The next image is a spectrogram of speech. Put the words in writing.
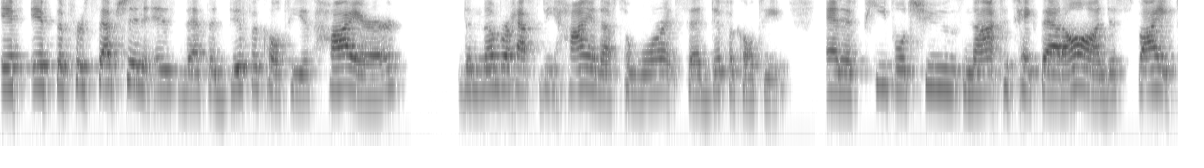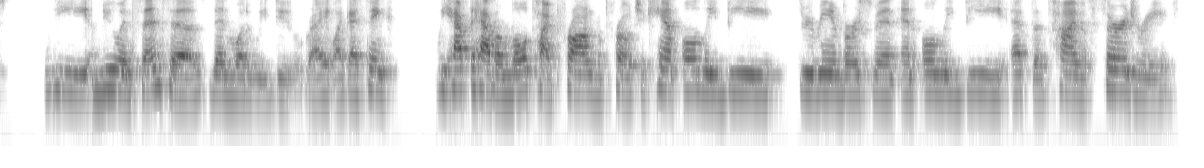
if if the perception is that the difficulty is higher, the number has to be high enough to warrant said difficulty. And if people choose not to take that on despite the new incentives, then what do we do, right? Like I think we have to have a multi-pronged approach. It can't only be through reimbursement and only be at the time of surgery,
